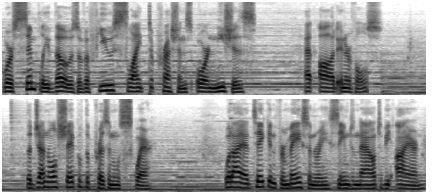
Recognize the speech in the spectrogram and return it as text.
were simply those of a few slight depressions or niches at odd intervals. The general shape of the prison was square. What I had taken for masonry seemed now to be iron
